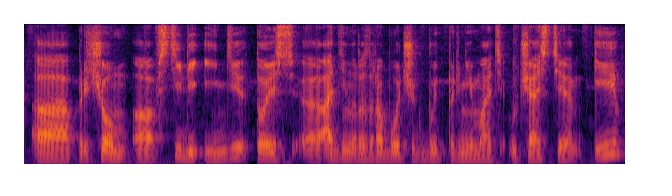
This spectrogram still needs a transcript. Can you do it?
а, причем а, в стиле инди, то есть э, один разработчик будет принимать участие и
